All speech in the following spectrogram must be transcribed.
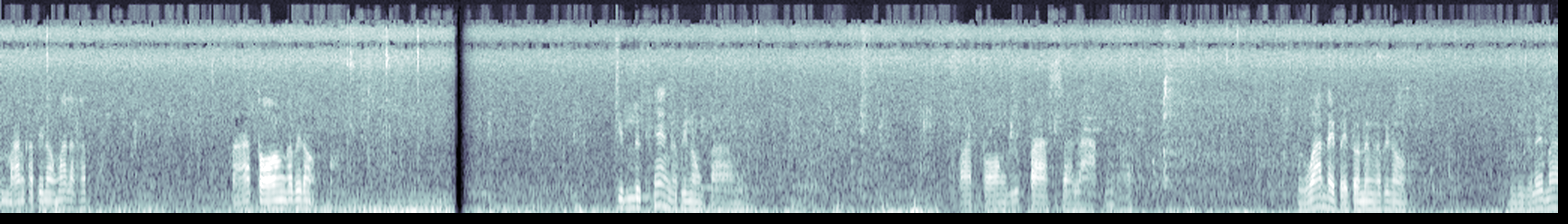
มันหมานครับพี่น้องมาแล้วครับปลาตองครับพี่น้องกินลึกแห้งครับพี่น้องปลาปลาตองหรือปลาสลากนะครับหรือว่าได้ไปตัวหนึงครับพี่น้องนี่ก็เลยมา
